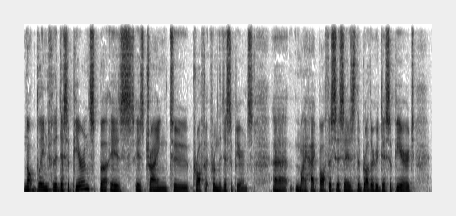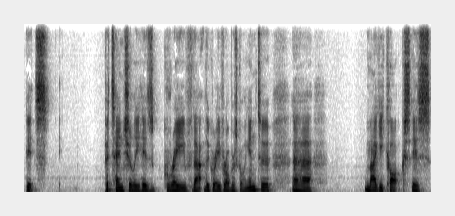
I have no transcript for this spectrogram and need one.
not blamed for the disappearance, but is is trying to profit from the disappearance. Uh, my hypothesis is the brother who disappeared. It's potentially his grave that the grave robber's going into. Uh, Maggie Cox is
